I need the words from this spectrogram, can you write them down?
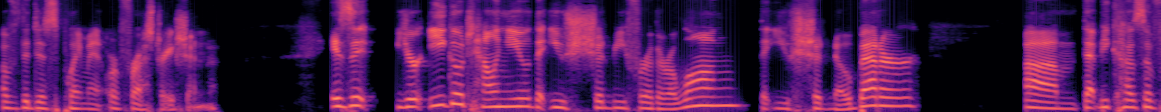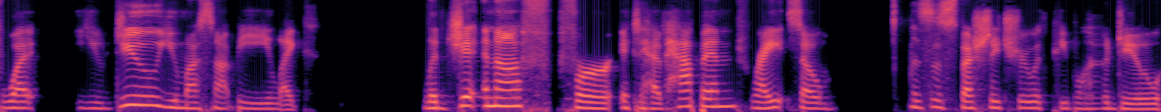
of the disappointment or frustration? Is it your ego telling you that you should be further along, that you should know better, um, that because of what you do, you must not be like legit enough for it to have happened, right? So this is especially true with people who do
